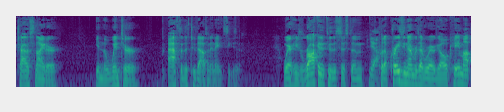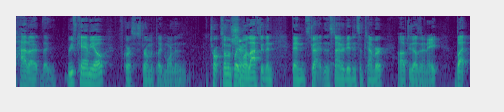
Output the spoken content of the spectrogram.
Travis Snider in the winter after the 2008 season, where he's rocketed through the system, Yeah. put up crazy numbers everywhere we go, came up, had a, a brief cameo of course, Stroman played more than Tro- Stroman played Sure. more last year than than Snider did in September of 2008. But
